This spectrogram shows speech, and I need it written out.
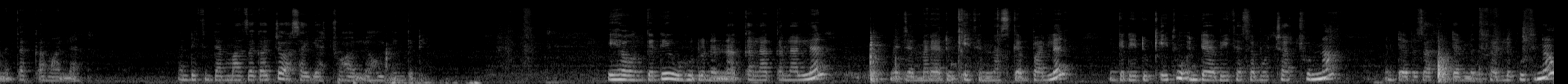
እንጠቀማለን። እንዴት እንደማዘጋጀው አሳያችኋለሁኝ። እንግዲህ ይኸው እንግዲህ ውህዱን እናቀላቅላለን። መጀመሪያ ዱቄት እናስገባለን። እንግዲህ ዱቄቱ እንደ ቤተሰቦቻችሁና እንደ ብዛት እንደምትፈልጉት ነው።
